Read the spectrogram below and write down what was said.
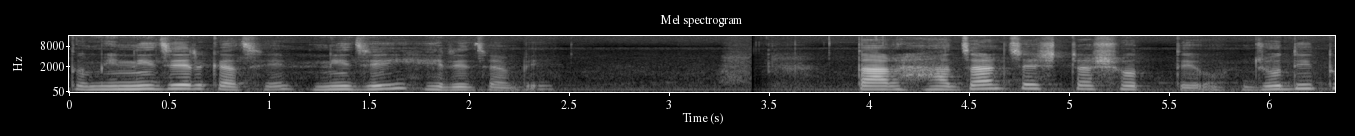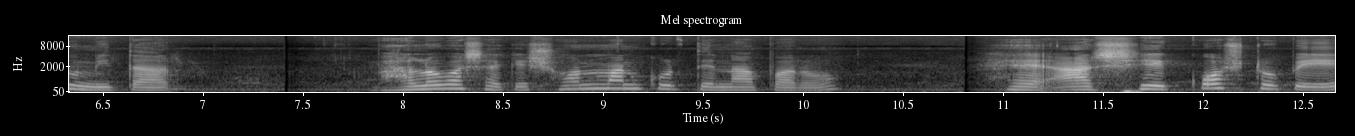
তুমি নিজের কাছে নিজেই হেরে যাবে। তার হাজার চেষ্টা সত্ত্বেও যদি তুমি তার ভালোবাসাকে সম্মান করতে না পারো হ্যাঁ আর সে কষ্ট পেয়ে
